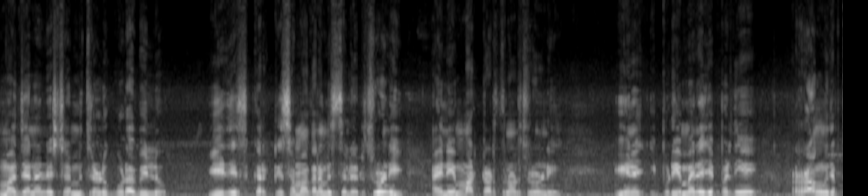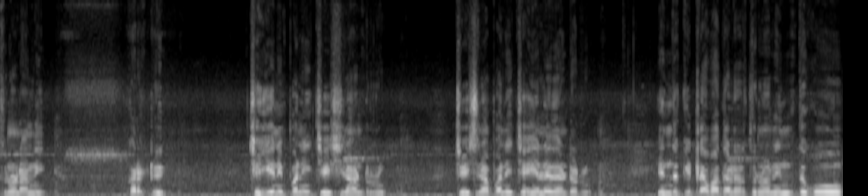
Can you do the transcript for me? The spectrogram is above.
మా జర్నలిస్టుల మిత్రులకు కూడా వీళ్ళు ఏది కరెక్ట్ సమాధానం ఇస్తలేరు. చూడండి ఆయన ఏం మాట్లాడుతున్నాడు చూడండి. ఈయన ఇప్పుడు ఎమ్మెల్యే చెప్పేది రాంగ్ చెప్తున్నాడు అని. కరెక్ట్. చెయ్యని పని చేసిన అంటారు. చేసిన పని చేయలేదంటారు. ఎందుకు ఇట్లా అబద్ధాలు ఆడుతున్నారు? ఎందుకు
